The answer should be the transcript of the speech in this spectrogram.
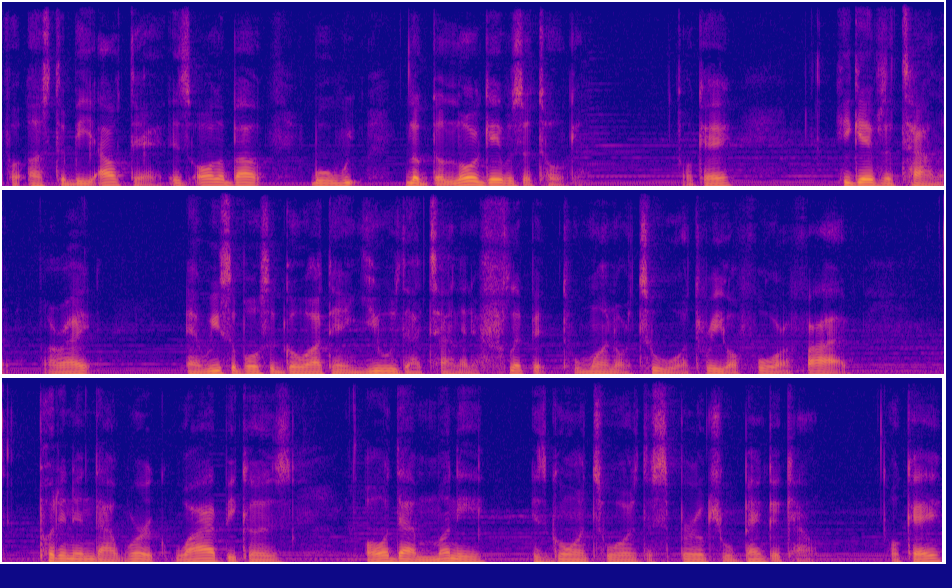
for us to be out there. It's all about well, we look, the Lord gave us a token. Okay? He gave us a talent, all right? And we're supposed to go out there and use that talent and flip it to one or two or three or four or five. Putting in that work. Why? Because all that money is going towards the spiritual bank account. Okay?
